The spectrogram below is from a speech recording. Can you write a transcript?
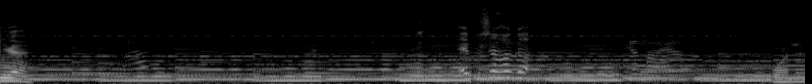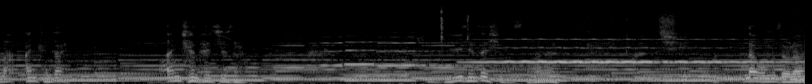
心愿。哎，不是浩哥，你干嘛呀？我拉安全带，安全带系上。你一天在想啥呢？那我们走了。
